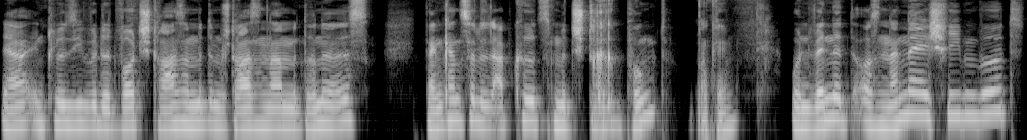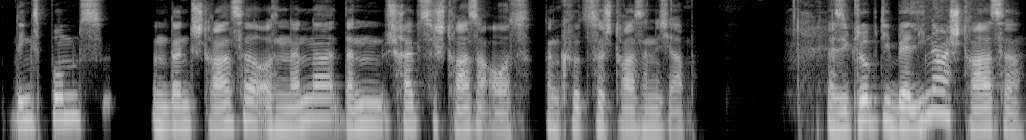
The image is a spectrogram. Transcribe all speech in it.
ja, inklusive das Wort Straße mit im Straßennamen mit drin ist, dann kannst du das abkürzen mit Str Punkt. Okay. Und wenn das auseinandergeschrieben wird, Dingsbums, und dann Straße auseinander, dann schreibst du Straße aus. Dann kürzt du Straße nicht ab. Also ich glaube, die Berliner Straße,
